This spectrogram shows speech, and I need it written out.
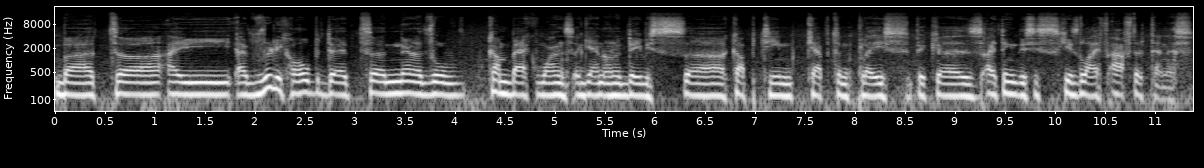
but uh, I I really hope that uh, Nenad will come back once again on a Davis uh, Cup team captain place because I think this is his life after tennis,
